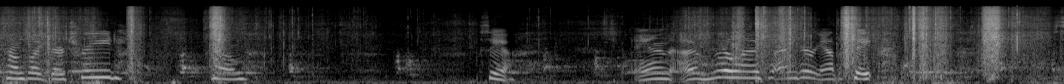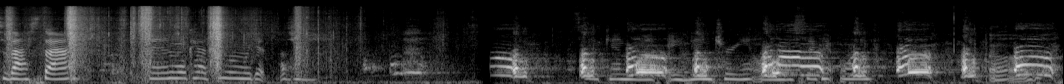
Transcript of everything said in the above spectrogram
sounds like they're treed. Um, so yeah. And I realized I'm very out of shape. So that's that. And we'll catch you when we get to the gym. Second with a tree on the second one. Um,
